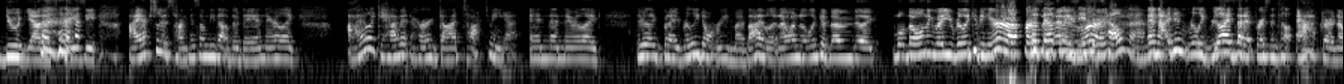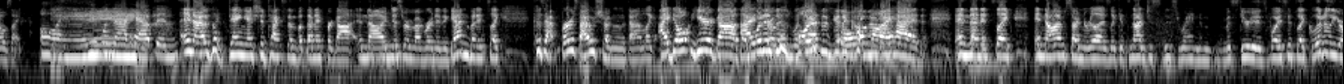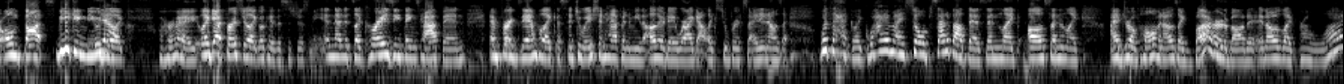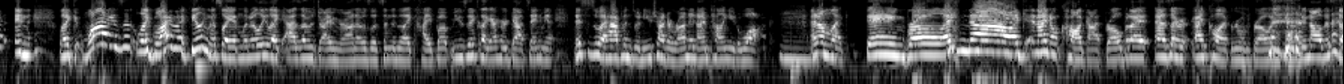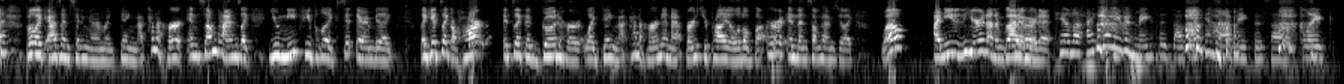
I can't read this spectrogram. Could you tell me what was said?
Dude, yeah, that's crazy. I actually was talking to somebody the other day and they were like, I like haven't heard God talk to me yet. And then they were like they're like, but I really don't read my Bible and I wanted to look at them and be like, Well the only way you really can hear it at first But is that's what you need word. to tell them. And I didn't really realize that at first until after and I was like oh, I hate when that happens. And I was like, dang, I should text them, but then I forgot, and now Mm-hmm. I just remembered it again. But it's like, because at first I was struggling with that. I'm like, I don't hear God. Like, I when is this voice is gonna so come in my head? And then it's like, and now I'm starting to realize, like, it's not just this random mysterious voice. It's like literally your own thoughts speaking to you, and you're like. All right. Like at first you're like, okay, this is just me. And then it's like crazy things happen. And for example, like a situation happened to me the other day where I got like super excited and I was like, what the heck? Like, why am I so upset about this? And like all of a sudden, like I drove home and I was like butthurt about it. And I was like, bro, what? And like, why isn't like why am I feeling this way? And literally, like as I was driving around, I was listening to like hype up music. Like I heard God saying to me, like, this is what happens when you try to run and I'm telling you to walk. Mm. And I'm like, dang, bro, like no, like, and I don't call God bro, but I as I I call everyone bro and dude and all this stuff. But like as I'm sitting there, I'm like, dang, that kind of hurt. And sometimes like you need people to like sit there and be like, like it's like a heart, it's like a good hurt. Like dang, that kind of hurt. And at first you're probably a little butt hurt, and then sometimes you're like, well. I needed to hear it and I'm glad I heard it. Kayla, I can't even make this up. I cannot make this up. Like,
